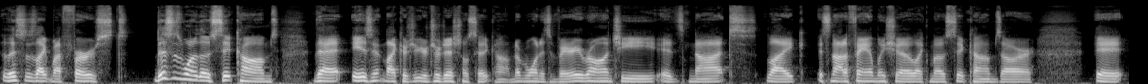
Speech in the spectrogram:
this is like my first. This is one of those sitcoms that isn't like a, your traditional sitcom. Number one, it's very raunchy. It's not like it's not a family show like most sitcoms are. It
